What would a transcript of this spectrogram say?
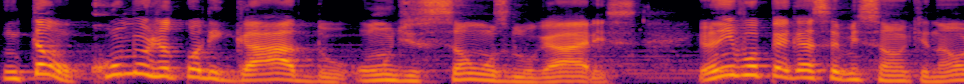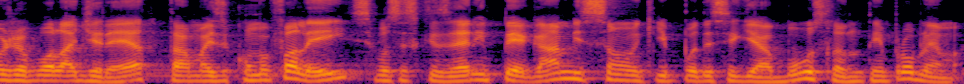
Então, como eu já tô ligado onde são os lugares, eu nem vou pegar essa missão aqui não, eu já vou lá direto, tá? Mas como eu falei, se vocês quiserem pegar a missão aqui e poder seguir a bússola, não tem problema.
